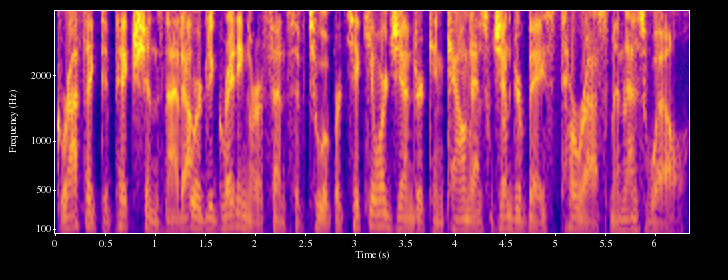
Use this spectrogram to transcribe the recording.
Graphic depictions that are degrading or offensive to a particular gender can count as gender-based harassment as well.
